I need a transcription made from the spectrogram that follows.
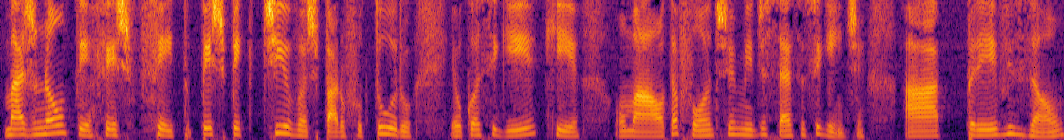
mas não ter fez, feito perspectivas para o futuro, eu consegui que uma alta fonte me dissesse o seguinte: a previsão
